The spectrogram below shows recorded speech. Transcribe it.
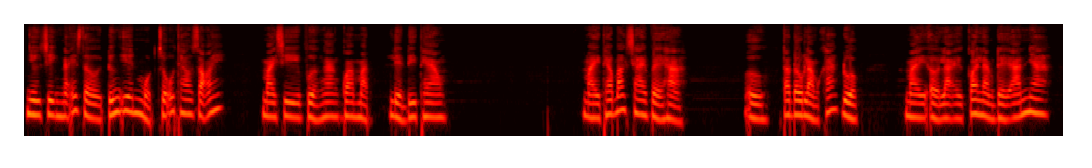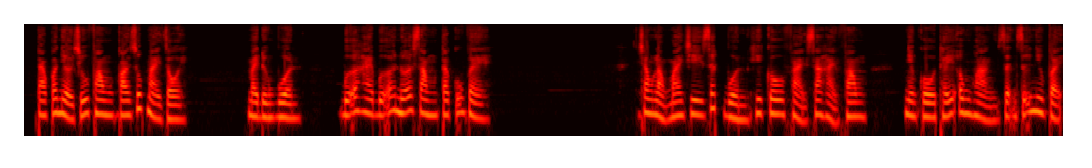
Như Trinh nãy giờ đứng yên một chỗ theo dõi. Mai Chi vừa ngang qua mặt liền đi theo. Mày theo bác trai về hả? Ừ, tao đâu làm khác được. Mày ở lại coi làm đề án nha. Tao có nhờ chú Phong coi giúp mày rồi. Mày đừng buồn. Bữa hai bữa nữa xong tao cũng về. Trong lòng Mai Chi rất buồn khi cô phải xa Hải Phong. Nhưng cô thấy ông Hoàng giận dữ như vậy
